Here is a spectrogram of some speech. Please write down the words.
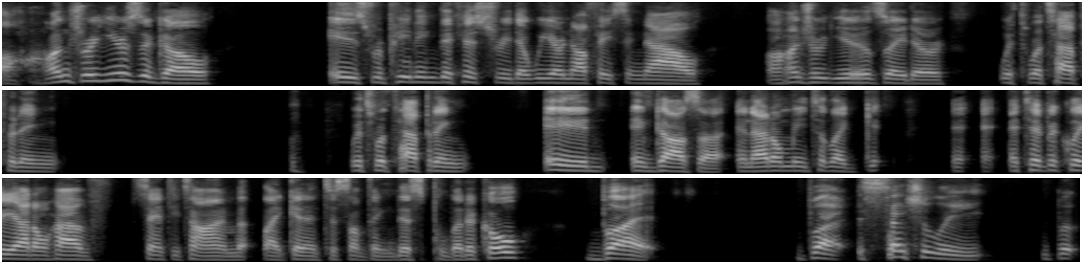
a hundred years ago is repeating the history that we are now facing now, a hundred years later, with what's happening with what's happening in in Gaza. And I don't mean to like get, and typically I don't have Santi time like get into something this political, but but essentially but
